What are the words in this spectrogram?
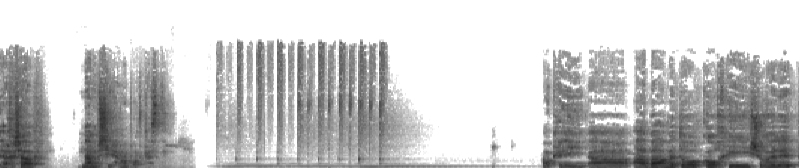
ועכשיו, נמשיך עם הפודקאסט. אוקיי, הבאה בתור כוכי שואלת,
